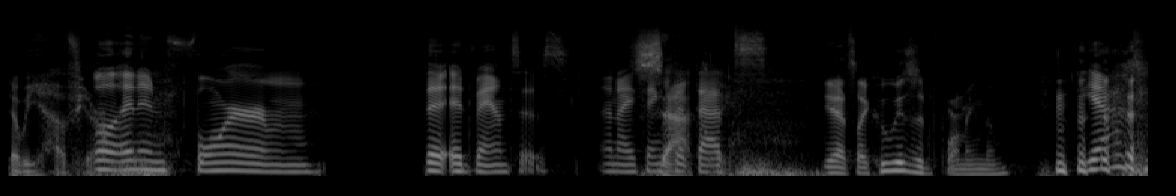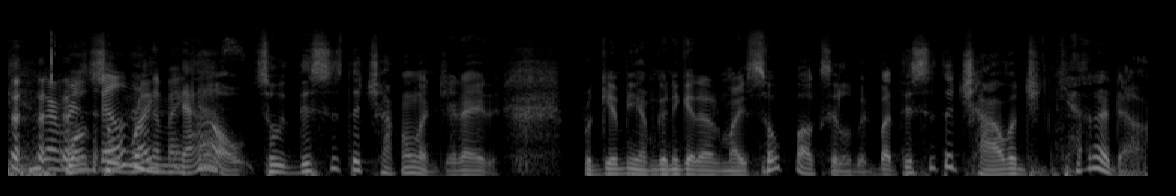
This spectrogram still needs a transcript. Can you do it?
that we have here. Well, and inform the advances. And I think exactly. that that's Yeah, it's like who is informing them? Yeah, whoever's well, so building right them, I now, guess. so this is the challenge, and I forgive me, I'm going to get out of my soapbox a little bit, but this is the challenge in Canada.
